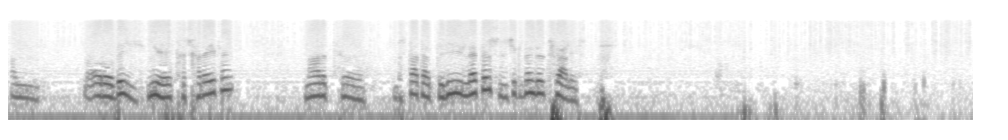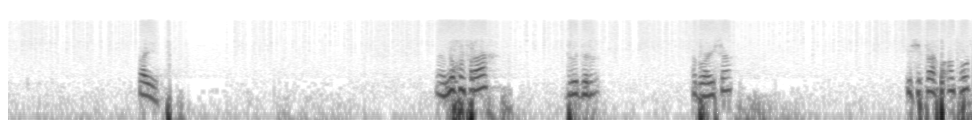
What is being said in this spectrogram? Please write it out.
al-Arabi nu heeft geschreven, maar het eh, bestaat uit drie letters, dus ik denk dat het faal is. Eh, nog een vraag? Broeder Abu Isa? Is je vraag beantwoord?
